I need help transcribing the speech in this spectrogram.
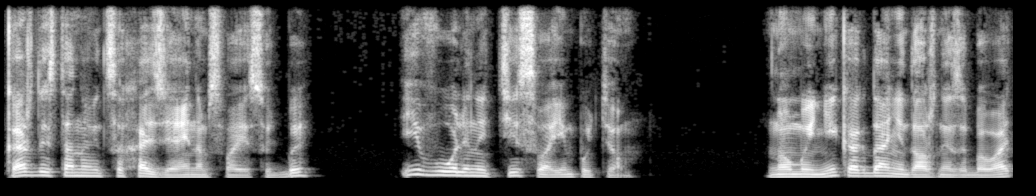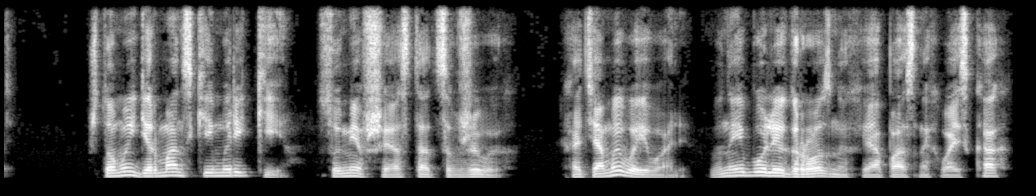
каждый становится хозяином своей судьбы и волен идти своим путем. Но мы никогда не должны забывать, что мы германские моряки, сумевшие остаться в живых, хотя мы воевали в наиболее грозных и опасных войсках,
